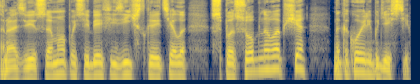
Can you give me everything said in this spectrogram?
Разве само по себе физическое тело способно вообще на какое-либо действие?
